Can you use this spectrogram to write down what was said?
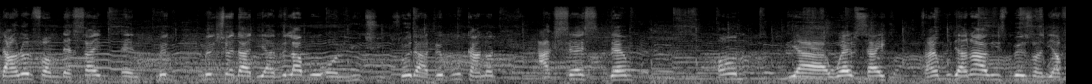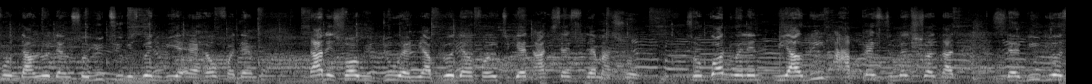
download from the site and make make sure that they are available on YouTube so that people cannot access them on their website. Some people they are not having space on their phone download them, so YouTube is going to be a help for them. That is what we do, and we upload them for you to get access to them as well. So God willing, we are doing our best to make sure that the videos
